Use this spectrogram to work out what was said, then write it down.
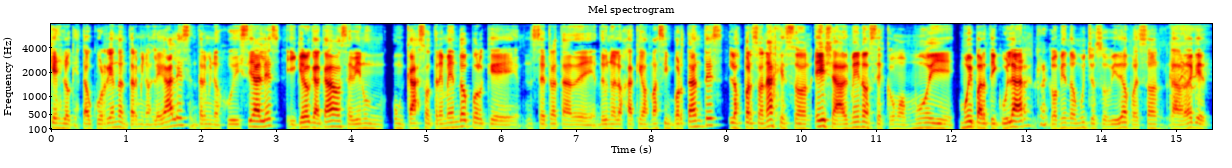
qué es lo que está ocurriendo en términos legales, en términos judiciales. Y creo que acá se viene un, un caso tremendo porque se trata de, de uno de los hackeos más importantes. Los personajes son, ella al menos es como muy, muy particular. Recomiendo mucho sus videos, pues son, la verdad que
